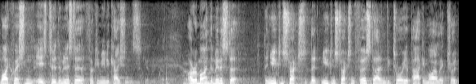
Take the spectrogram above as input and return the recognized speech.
My question is to the Minister for Communications. I remind the minister the new construction, that new construction first started in Victoria Park in my electorate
